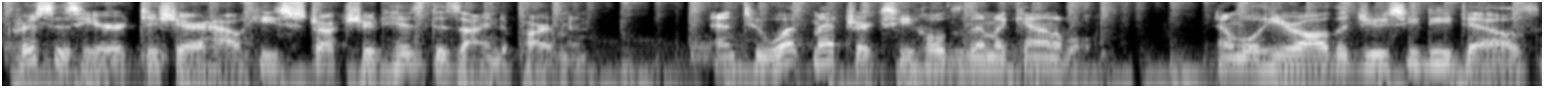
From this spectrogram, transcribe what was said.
Chris is here to share how he's structured his design department and to what metrics he holds them accountable. And we'll hear all the juicy details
